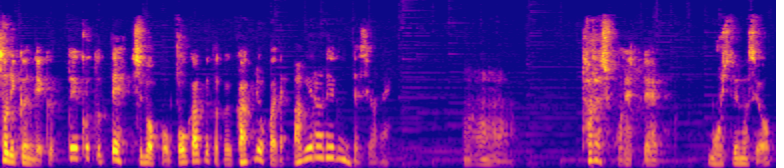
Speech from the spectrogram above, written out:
取り組んでいくっていうことで、志望校合格とか学力で上げられるんですよね。うん。ただしこれって、もう一度言いますよ。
